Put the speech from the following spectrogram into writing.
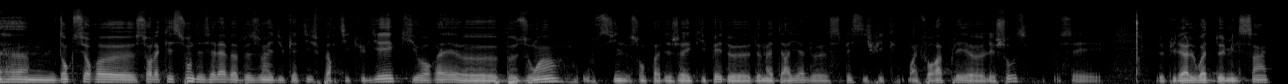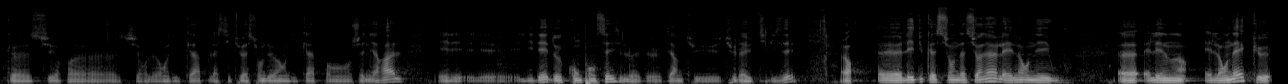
Euh, donc sur, euh, sur la question des élèves à besoins éducatifs particuliers qui auraient euh, besoin, ou s'ils ne sont pas déjà équipés, de, matériel spécifique. Bon, il faut rappeler les choses. C'est depuis la loi de 2005 sur, sur le handicap, la situation de handicap en général, et l'idée de compenser, le, terme tu, tu l'as utilisé. Alors l'éducation nationale, elle en est où? Euh, elle, en, est que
